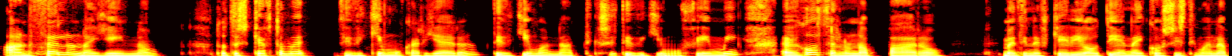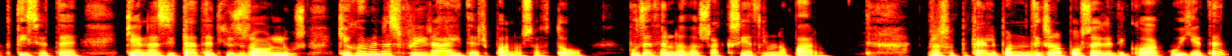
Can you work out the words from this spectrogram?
Αν θέλω να γίνω, τότε σκέφτομαι τη δική μου καριέρα, τη δική μου ανάπτυξη, τη δική μου φήμη. Εγώ θέλω να πάρω με την ευκαιρία ότι ένα οικοσύστημα αναπτύσσεται και αναζητά τέτοιους ρόλους. Και εγώ είμαι ένας freerider πάνω σε αυτό, που δεν θέλω να δώσω αξία, θέλω να πάρω. Προσωπικά λοιπόν δεν ξέρω πόσο αιρετικό ακούγεται,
